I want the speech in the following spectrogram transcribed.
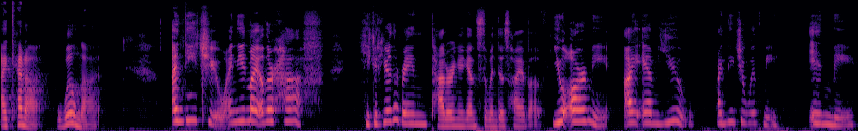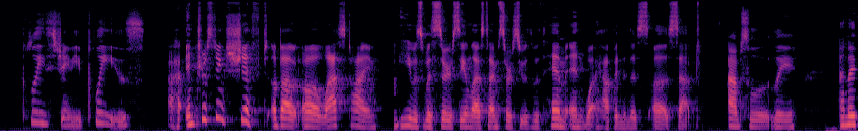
I cannot, will not. I need you. I need my other half. He could hear the rain pattering against the windows high above. You are me. I am you. I need you with me. In me. Please, Jaime, please. Uh, interesting shift about uh last time he was with Cersei and last time Cersei was with him and what happened in this uh sept. Absolutely. And I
